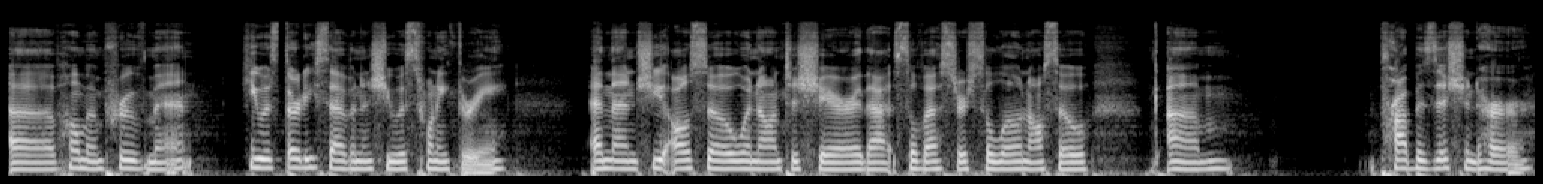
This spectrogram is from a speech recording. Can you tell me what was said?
of Home Improvement. He was 37 and she was 23. And then she also went on to share that Sylvester Stallone also um, propositioned her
